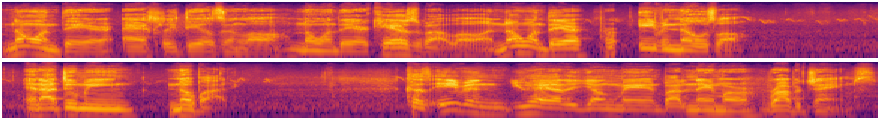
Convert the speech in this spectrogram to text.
no one there actually deals in law. No one there cares about law, and no one there even knows law. And I do mean nobody. Because even you had a young man by the name of Robert James.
